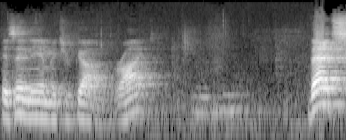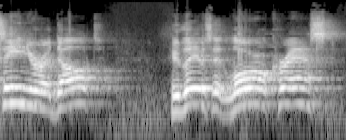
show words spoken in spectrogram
is in the image of God, right? That senior adult who lives at Laurel Crest,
